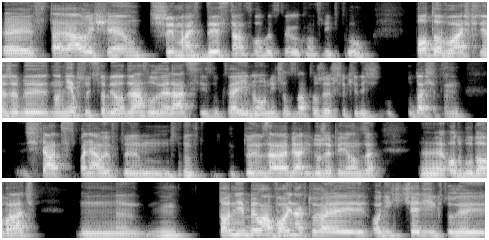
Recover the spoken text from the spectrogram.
e, starały się trzymać dystans wobec tego konfliktu, po to właśnie, żeby no, nie psuć sobie od razu relacji z Ukrainą, licząc na to, że jeszcze kiedyś uda się ten świat wspaniały, w którym, w którym zarabiali duże pieniądze, e, odbudować. Mm, to nie była wojna, której oni chcieli, której,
